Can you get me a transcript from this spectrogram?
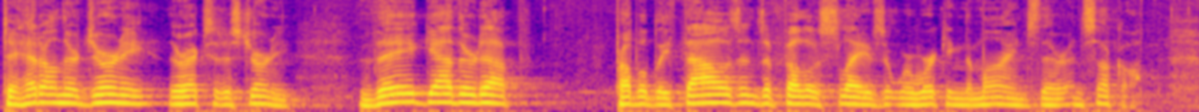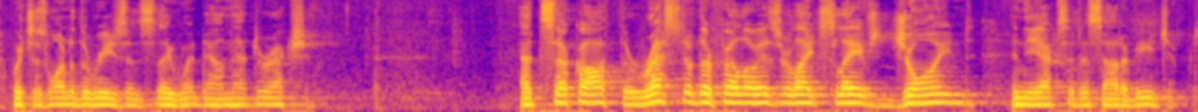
to head on their journey, their Exodus journey, they gathered up probably thousands of fellow slaves that were working the mines there in Succoth which is one of the reasons they went down that direction. At Succoth, the rest of their fellow Israelite slaves joined in the exodus out of Egypt.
